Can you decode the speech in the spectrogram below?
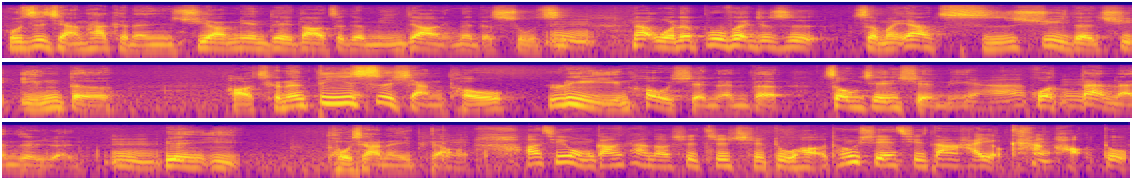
胡志强他可能需要面对到这个民调里面的数字。那我的部分就是怎么样持续的去赢得。好，可能第一次想投绿营候选人的中间选民或淡蓝的人，嗯，愿意。投下那一票，而且我们刚刚看到是支持度哈，同时间其实当然还有看好度，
